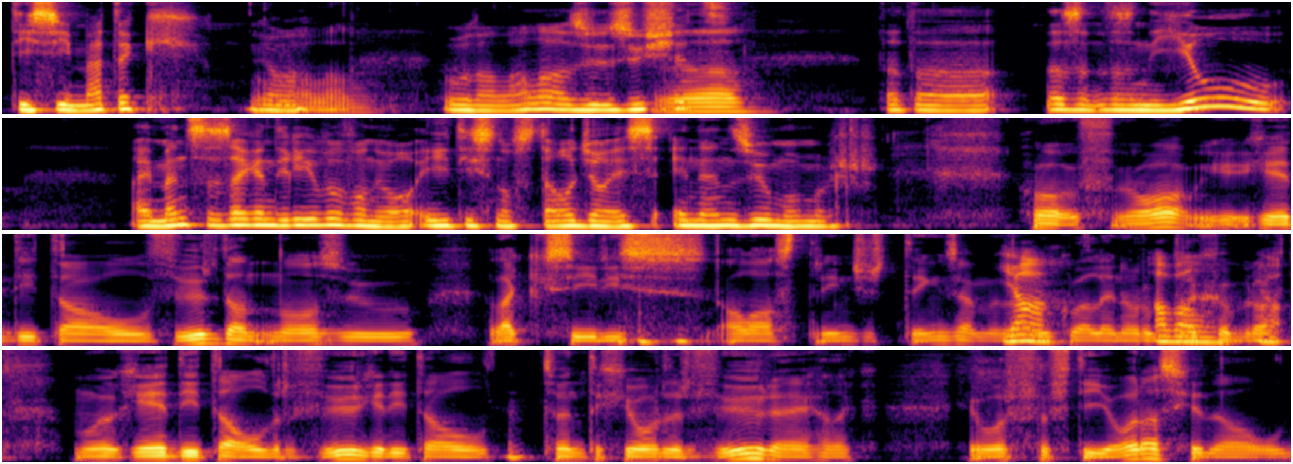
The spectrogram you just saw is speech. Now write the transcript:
TC Matic, Ja. Oh, la, la. Oh la la la, zo, shit. Ja, Dat, dat, dat, is, een- dat is een heel... Ay, mensen zeggen er heel veel van, ja, ethisch nostalgia is in en zo, maar... Goh, ja, jij deed al vuur dan na zo... Like series à la Stranger Things hebben we Ja. ook wel enorm Ah, wel, teruggebracht. Maar jij deed al er vuur, jij deed al 20 jaar er vuur eigenlijk. Je wordt 50 jaar als je dat al...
